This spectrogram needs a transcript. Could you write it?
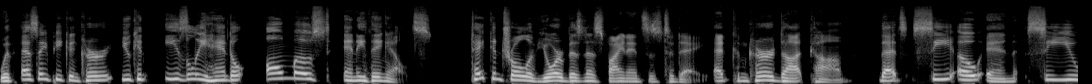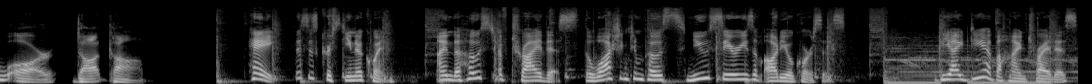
with SAP Concur, you can easily handle almost anything else. Take control of your business finances today at concur.com. That's C O N C U R.com. Hey, this is Christina Quinn. I'm the host of Try This, the Washington Post's new series of audio courses. The idea behind Try This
